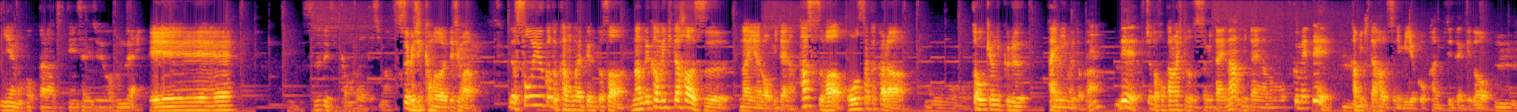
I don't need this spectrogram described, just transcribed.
家もここから自転車で15分ぐらい、ええすぐ実家戻れてしまう。すぐ実家戻れてしまう。でもそういうこと考えてるとさ、なんで上北ハウスなんやろみたいな。タッスは大阪から東京に来るタイミングとか、ねで、ちょっと他の人と住みたいな、みたいなのも含めて、うん上北ハウスに魅力を感じてたけど、うん。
